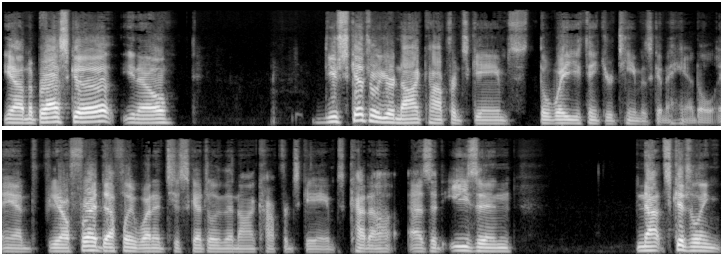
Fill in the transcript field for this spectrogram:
yeah, Nebraska, you know, you schedule your non-conference games the way you think your team is going to handle and you know fred definitely went into scheduling the non-conference games kind of as an ease in not scheduling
